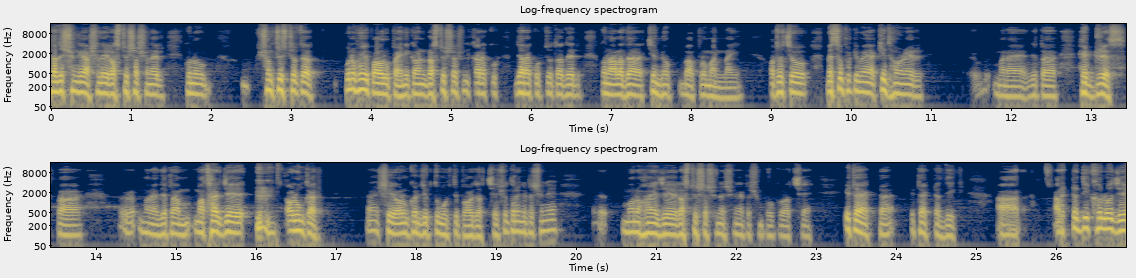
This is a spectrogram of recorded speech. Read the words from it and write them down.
যাদের সঙ্গে আসলে রাষ্ট্র শাসনের কোনো সংশ্লিষ্টতা কোনোভাবে পাওয়ার উপায় নেই। কারণ রাষ্ট্র শাসন কারা যারা করতো তাদের কোনো আলাদা চিহ্ন বা প্রমাণ নাই। অথচ মেসোপটেমিয়া একই ধরনের মানে যেটা হেডড্রেস বা মানে যেটা মাথার যে অলংকার হ্যাঁ, সেই অলংকারযুক্ত মূর্তি পাওয়া যাচ্ছে। সুতরাং এটার সঙ্গে মনে হয় যে রাষ্ট্র শাসনের সঙ্গে একটা সম্পর্ক আছে। এটা একটা এটা একটা দিক। আর আরেকটা দিক হলো যে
